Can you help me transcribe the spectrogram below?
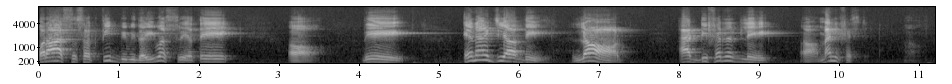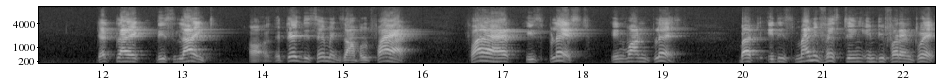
Parasa Sakti Vividhaiva Sriyate. Oh, the energy of the Lord are differently uh, manifested. Just like this light, uh, take the same example, fire. Fire is placed in one place, but it is manifesting in different way.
